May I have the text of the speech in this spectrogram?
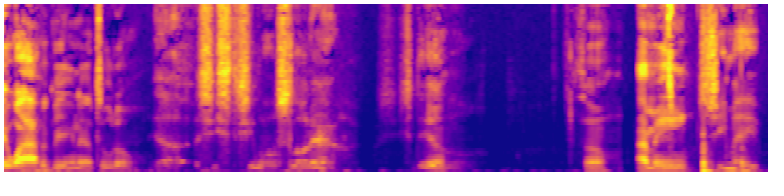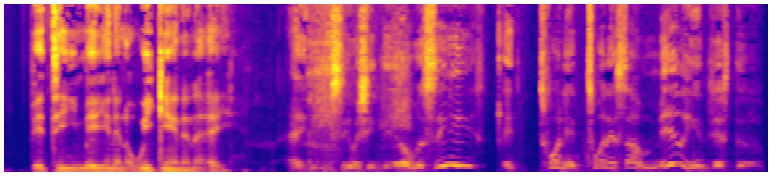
his wife a there too, though. yeah, she she won't slow down. She still Yeah. So I mean, She made fifteen million in a weekend in the A. Hey, did you see what she did overseas? They 20, 20 something million just to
